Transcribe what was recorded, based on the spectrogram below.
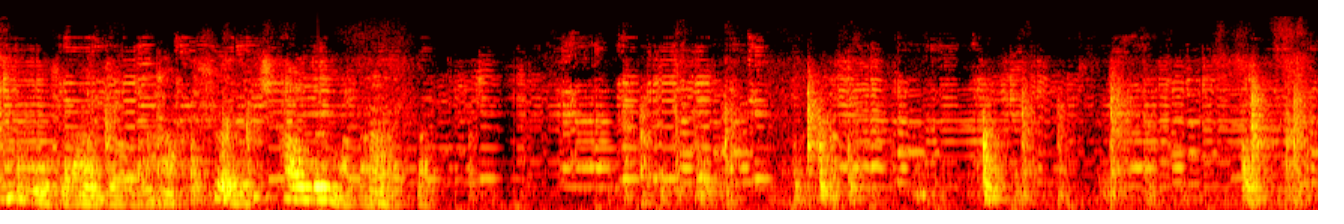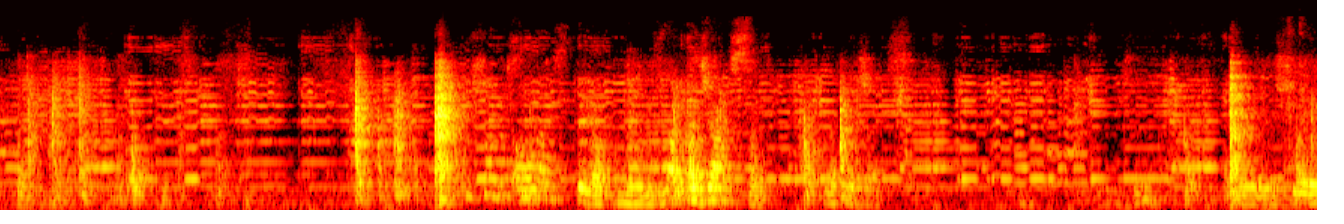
Bir buradan. Buradan. Aha, şöyle hiç kaldırmadan Ha. hatta. Hiç alt üst de yapmıyoruz. Yapacaksın. Yapacaksın. Ee, şey,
